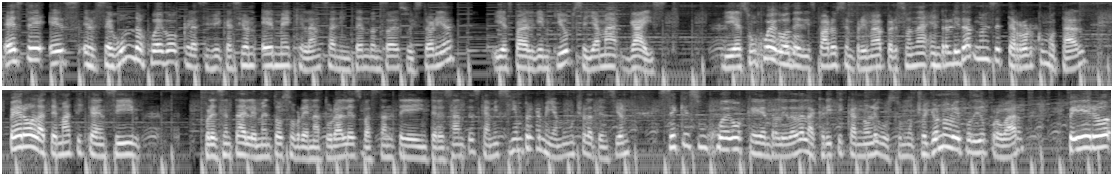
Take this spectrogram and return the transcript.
Este es el segundo juego clasificación M que lanza Nintendo en toda su historia y es para el GameCube, se llama Geist. Y es un juego de disparos en primera persona. En realidad no es de terror como tal, pero la temática en sí presenta elementos sobrenaturales bastante interesantes que a mí siempre me llamó mucho la atención. Sé que es un juego que en realidad a la crítica no le gustó mucho. Yo no lo he podido probar, pero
